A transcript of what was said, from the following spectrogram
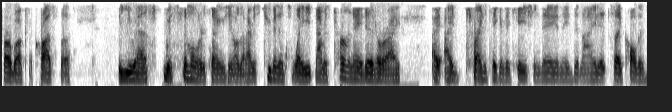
Starbucks across the the U.S. with similar things. You know that I was two minutes late and I was terminated, or I I, I tried to take a vacation day and they denied it, so I called in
